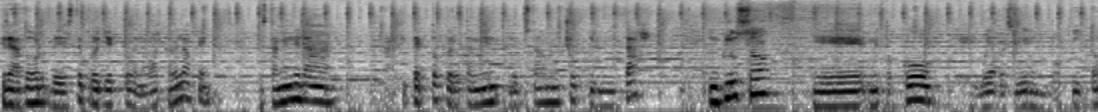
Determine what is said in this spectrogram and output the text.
creador de este proyecto de la Barca de la Fe, pues también era arquitecto, pero también le gustaba mucho pintar. Incluso eh, me tocó, voy a resumir un poquito,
